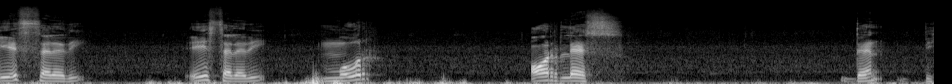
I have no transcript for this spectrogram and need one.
a salary a salary more और लेस देन बी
